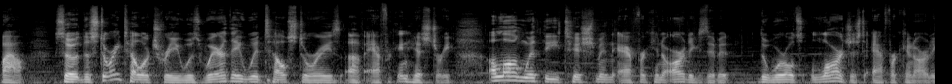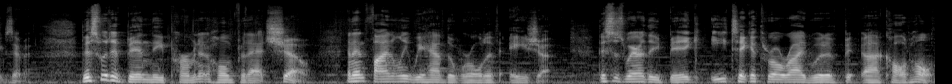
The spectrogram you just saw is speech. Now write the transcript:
Wow. So the storyteller tree was where they would tell stories of African history, along with the Tishman African Art Exhibit, the world's largest African art exhibit. This would have been the permanent home for that show. And then finally, we have the world of Asia. This is where the big e-ticket thrill ride would have been, uh, called home.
